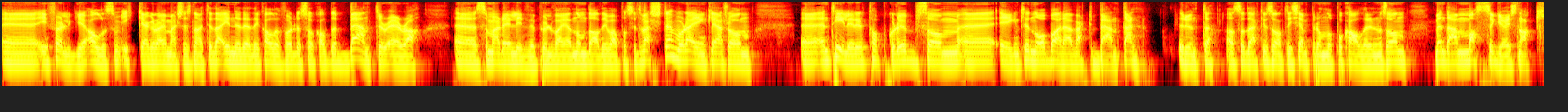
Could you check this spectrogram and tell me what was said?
eh, ifølge alle som ikke er glad i Manchester United, er inne i det de kaller for det såkalte banter era, eh, som er det Liverpool var gjennom da de var på sitt verste, hvor det egentlig er sånn en tidligere toppklubb som egentlig nå bare er verdt banteren. Rundt det. Altså, det er ikke sånn at de kjemper om noen pokaler, eller noe sånt, men det er masse gøy snakk.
